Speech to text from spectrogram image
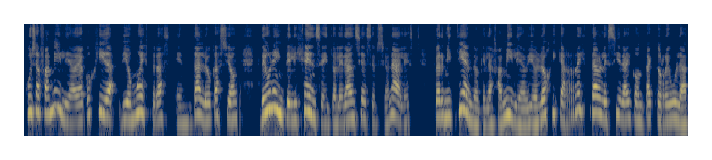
cuya familia de acogida dio muestras en tal ocasión de una inteligencia y tolerancia excepcionales, permitiendo que la familia biológica restableciera el contacto regular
